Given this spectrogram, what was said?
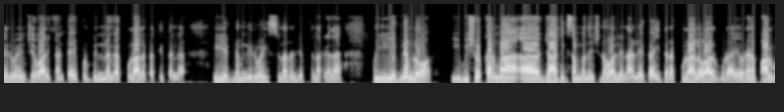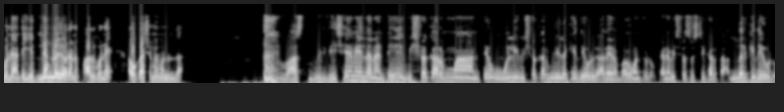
నిర్వహించే వారికంటే ఇప్పుడు భిన్నంగా కులాలకు అతీతంగా ఈ యజ్ఞం నిర్వహిస్తున్నారని చెప్తున్నారు కదా. ఇప్పుడు ఈ యజ్ఞంలో ఈ విశ్వకర్మ జాతికి సంబంధించిన వాళ్ళేనా? లేక ఇతర కులాల వారు కూడా ఎవరైనా పాల్గొనే అంటే యజ్ఞంలో ఎవరైనా పాల్గొనే అవకాశం ఏమైనా ఉందా? వాస్ విషయం ఏందనంటే విశ్వకర్మ అంటే ఓన్లీ విశ్వకర్మీయులకే దేవుడు కాదైన? భగవంతుడు ఆయన విశ్వ సృష్టికర్త అందరికీ దేవుడు.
